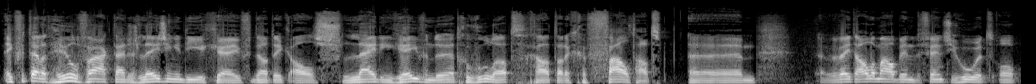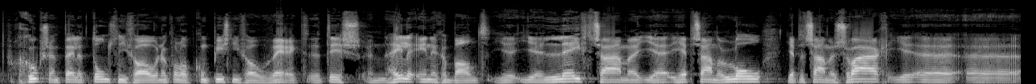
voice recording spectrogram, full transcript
ik vertel het heel vaak tijdens lezingen die ik geef. Dat ik als leidinggevende het gevoel had gehad dat ik gefaald had. Ehm, we weten allemaal binnen Defensie hoe het op groeps- en pelotonsniveau en ook wel op kompiesniveau werkt. Het is een hele innige band. Je, je leeft samen, je, je hebt samen lol, je hebt het samen zwaar. Je, eh, eh, eh,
